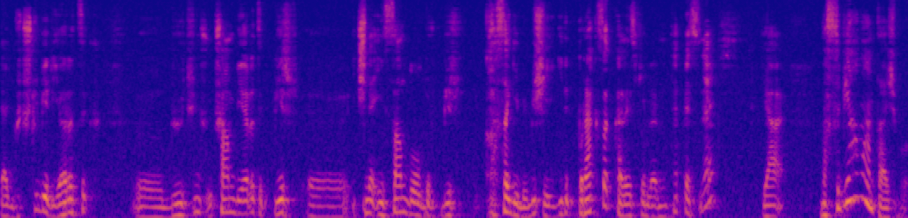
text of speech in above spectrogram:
Ya güçlü bir yaratık, e, büyütünç uçan bir yaratık bir e, içine insan doldurup bir kasa gibi bir şey gidip bıraksak kale surlarının tepesine ya Nasıl bir avantaj bu?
